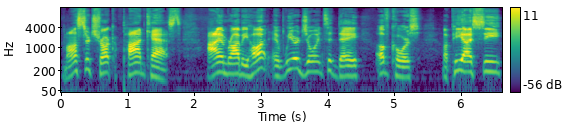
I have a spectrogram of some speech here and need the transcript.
Monster Truck Podcast. I am Robbie Haught, and we are joined today, of course, my PIC,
